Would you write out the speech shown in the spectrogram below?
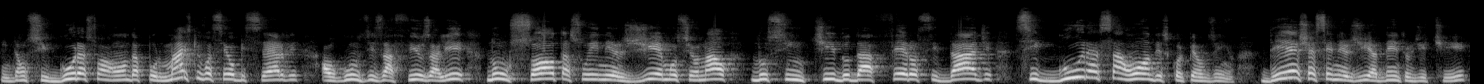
Então segura a sua onda, por mais que você observe alguns desafios ali, não solta a sua energia emocional no sentido da ferocidade. Segura essa onda, escorpiãozinho. Deixa essa energia dentro de ti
